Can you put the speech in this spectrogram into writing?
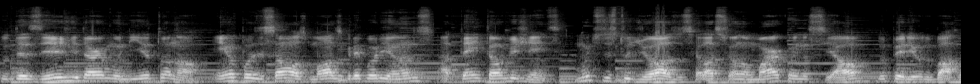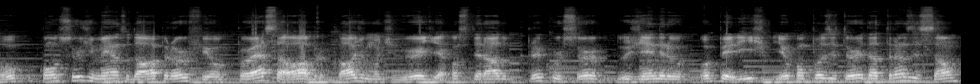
do desejo e da harmonia tonal, em oposição aos modos gregorianos até então vigentes. Muitos estudiosos relacionam o marco inicial do período barroco com o surgimento da ópera Orfeu. Por essa obra, Cláudio Monteverdi é considerado o precursor do gênero operístico e o compositor da transição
